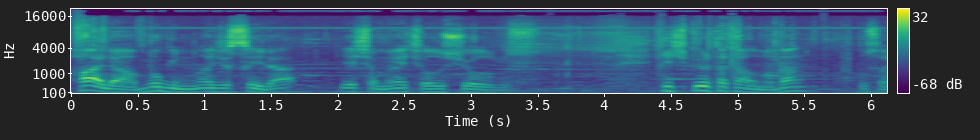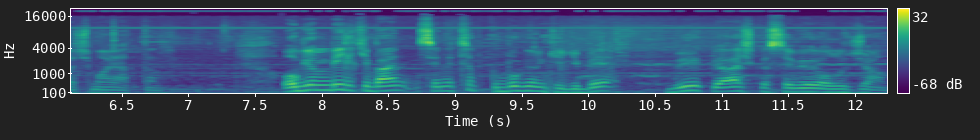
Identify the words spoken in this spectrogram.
hala bugünün acısıyla yaşamaya çalışıyor oluruz. Hiçbir tat almadan bu saçma hayattan. O gün bil ki ben seni tıpkı bugünkü gibi büyük bir aşkla seviyor olacağım.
